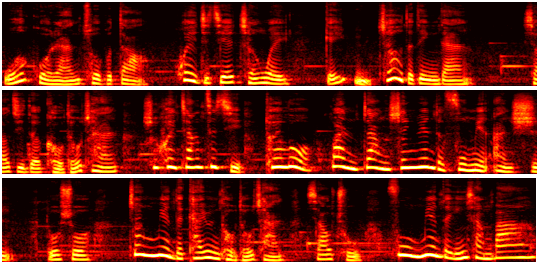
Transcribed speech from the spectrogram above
我果然做不到，会直接成为给宇宙的订单。消极的口头禅是会将自己推落万丈深渊的负面暗示。多说正面的开运口头禅，消除负面的影响吧。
